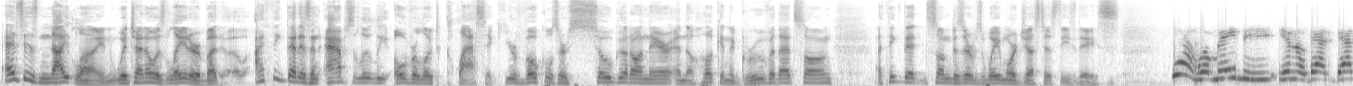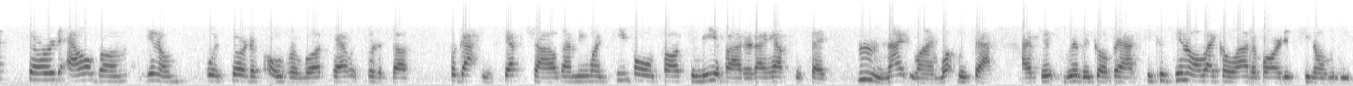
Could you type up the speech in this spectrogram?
as is Nightline, which I know is later, but uh, I think that is an absolutely overlooked classic. Your vocals are so good on there, and the hook and the groove of that song. I think that song deserves way more justice these days. Yeah, well, maybe you know that that third album, you know, was sort of overlooked. That was sort of the forgotten stepchild. I mean, when people talk to me about it, I have to say, hmm, Nightline, what was that? I have to really go back because, you know, like a lot of artists, you don't really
